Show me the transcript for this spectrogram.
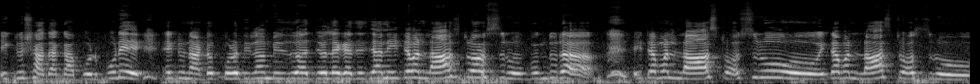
একটু সাদা কাপড় পরে, একটু নাটক করে দিলাম বিজুয়া চলে গেছে। জানি এটা আমার লাস্ট অস্ত্র বন্ধুরা। এটা আমার লাস্ট অস্ত্র এটা আমার লাস্ট অস্ত্র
